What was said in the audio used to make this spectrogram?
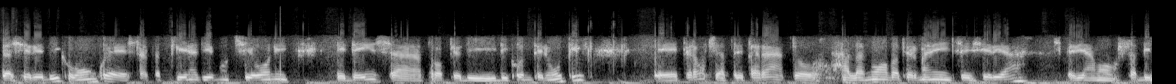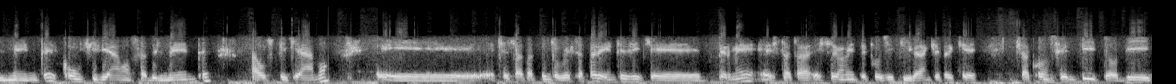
La Serie B comunque è stata piena di emozioni e densa proprio di, di contenuti, eh, però ci ha preparato alla nuova permanenza in Serie A, speriamo stabilmente, confidiamo stabilmente, auspichiamo. E c'è stata appunto questa parentesi che per me è stata estremamente positiva anche perché ci ha consentito di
